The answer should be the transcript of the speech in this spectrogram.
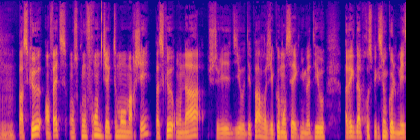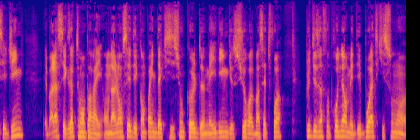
Mhm. Parce que en fait, on se confronte directement au marché parce que on a, je te l'ai dit au départ, j'ai commencé avec Numateo avec de la prospection cold messaging. Et ben là, c'est exactement pareil. On a lancé des campagnes d'acquisition cold mailing sur, ben cette fois, plus des infopreneurs, mais des boîtes qui sont euh,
